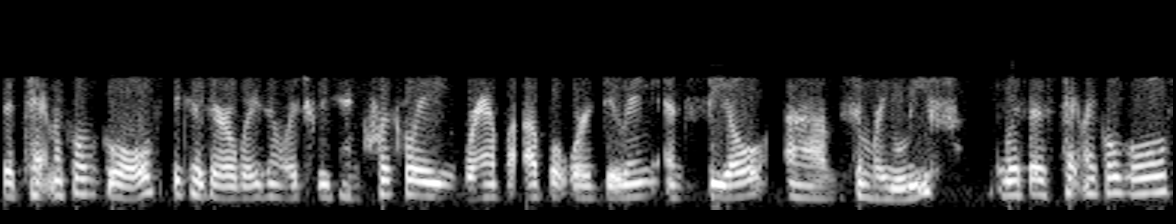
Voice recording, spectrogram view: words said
the technical goals because there are ways in which we can quickly ramp up what we're doing and feel um, some relief with those technical goals.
